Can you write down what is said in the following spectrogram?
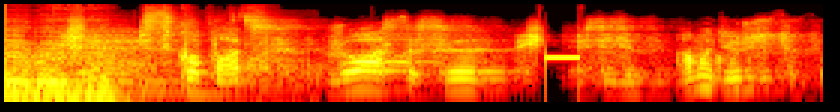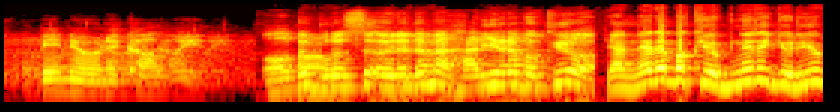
YBJ, psikopat, ruh hastası ve şerefsizim. Ama dürüstüm. Beni örnek almayın. Abi burası öyle deme her yere bakıyor. Ya nere bakıyor, bir nere görüyor?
